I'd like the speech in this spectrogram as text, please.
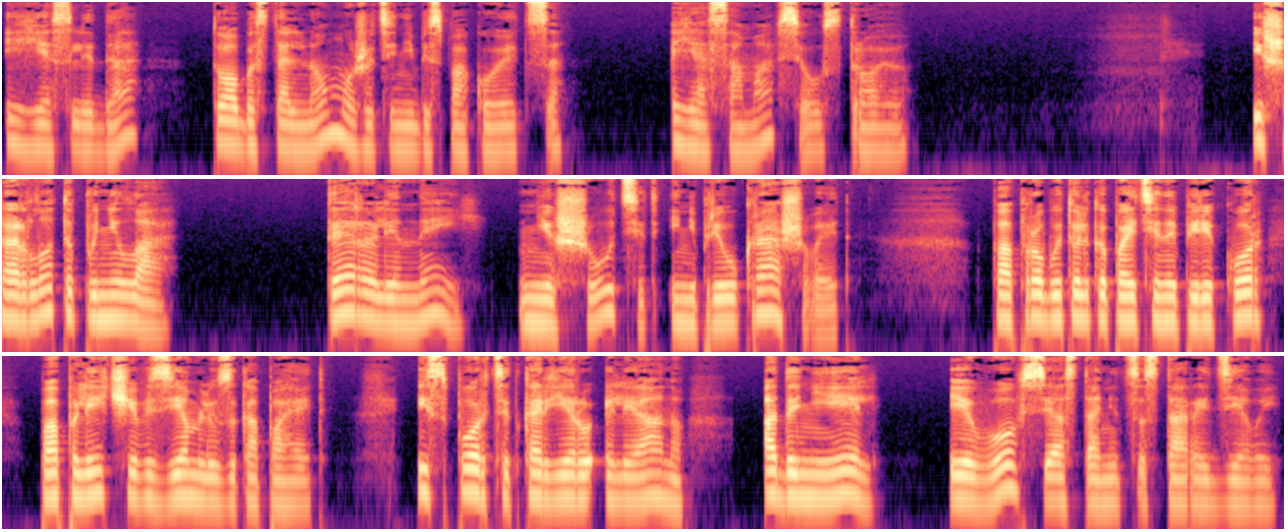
И если да, то об остальном можете не беспокоиться. Я сама все устрою. И Шарлотта поняла, Терра Линей не шутит и не приукрашивает. Попробуй только пойти наперекор, по плечи в землю закопает. Испортит карьеру Элиану, а Даниэль и вовсе останется старой девой.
